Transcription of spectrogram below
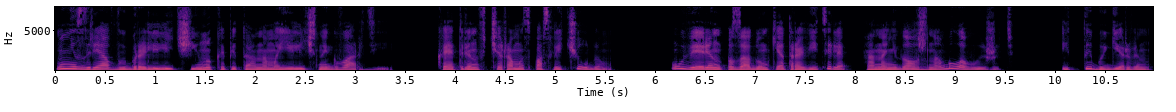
не зря выбрали личину капитана моей личной гвардии. Кэтрин вчера мы спасли чудом. Уверен, по задумке отравителя она не должна была выжить. И ты бы, Гервин,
